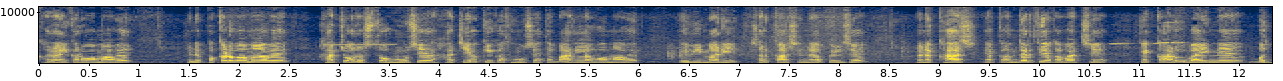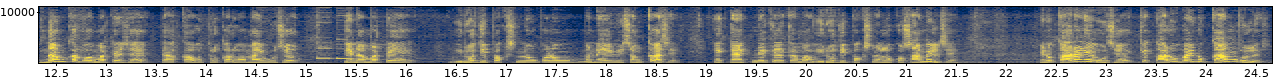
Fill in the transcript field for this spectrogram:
ખરાઈ કરવામાં આવે, એને પકડવામાં આવે, સાચો રસ્તો શું છે, સાચી હકીકત શું છે તે બહાર લાવવામાં આવે, એવી મારી સરકારશ્રીને અપીલ છે. અને ખાસ એક અંદરથી એક અવાજ છે કે કાળુભાઈને બદનામ કરવા માટે છે તે આ કાવતરું કરવામાં આવ્યું છે. તેના માટે વિરોધી પક્ષનો પણ મને એવી શંકા છે કે ક્યાંક ને ક્યાંક આમાં વિરોધી પક્ષના લોકો સામેલ છે. એનું કારણ એવું છે કે કાળુભાઈનું કામ બોલે છે.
